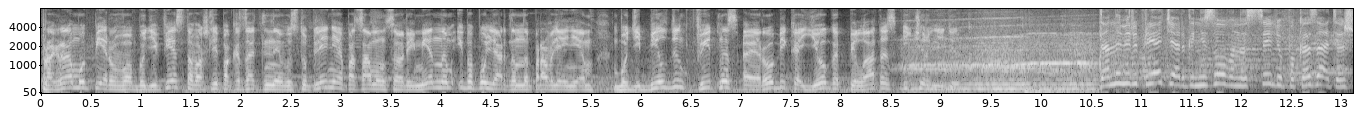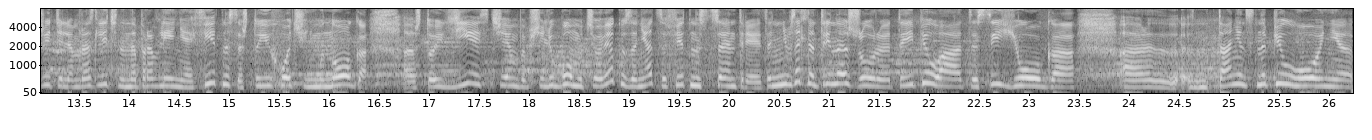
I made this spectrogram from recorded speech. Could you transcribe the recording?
программу первого бодифеста вошли показательные выступления по самым современным и популярным направлениям – бодибилдинг, фитнес, аэробика, йога, пилатес и черлидинг. Данное мероприятие организовано с целью показать жителям различные направления фитнеса, что их очень много, а, что есть чем вообще любому человеку заняться в фитнес-центре. Это не обязательно тренажеры, это и пилатес, и йога, а, танец на пилоне.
